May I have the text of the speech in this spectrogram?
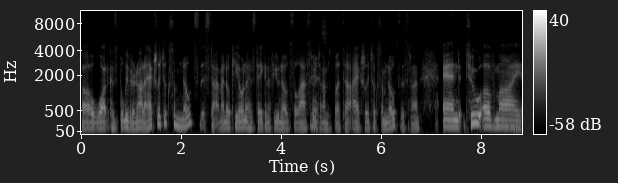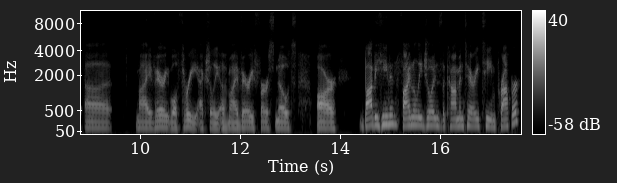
uh what because believe it or not, I actually took some notes this time. I know Keona has taken a few notes the last nice. few times, but uh, I actually took some notes this time. And two of my uh my very well three actually of my very first notes are Bobby Heenan finally joins the commentary team proper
